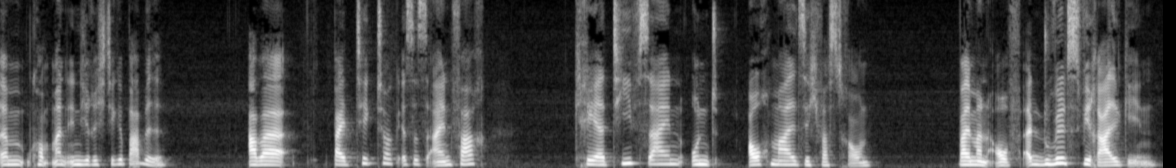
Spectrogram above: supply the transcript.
ähm, kommt man in die richtige Bubble. Aber bei TikTok ist es einfach kreativ sein und auch mal sich was trauen. Weil man auf, also du willst viral gehen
